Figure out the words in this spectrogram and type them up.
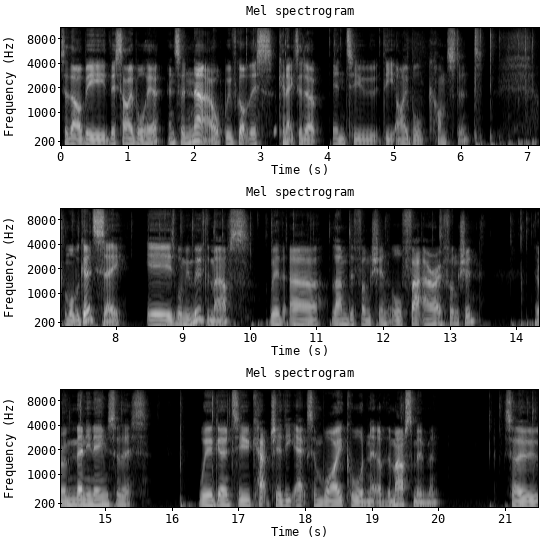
So that'll be this eyeball here. And so now we've got this connected up into the eyeball constant. And what we're going to say is when we move the mouse with our lambda function or fat arrow function, there are many names for this. We're going to capture the X and Y coordinate of the mouse movement. So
